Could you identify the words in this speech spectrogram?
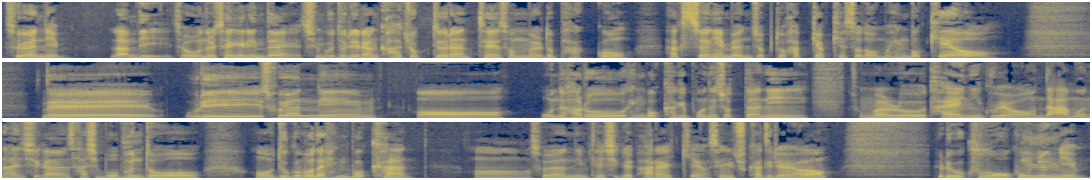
소연님, 람디, 저 오늘 생일인데 친구들이랑 가족들한테 선물도 받고 학생의 면접도 합격해서 너무 행복해요. 네, 우리 소연님, 어, 오늘 하루 행복하게 보내셨다니 정말로 다행이고요. 남은 1시간 45분도 어, 누구보다 행복한 어, 소연님 되시길 바랄게요. 생일 축하드려요. 그리고 9506님,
